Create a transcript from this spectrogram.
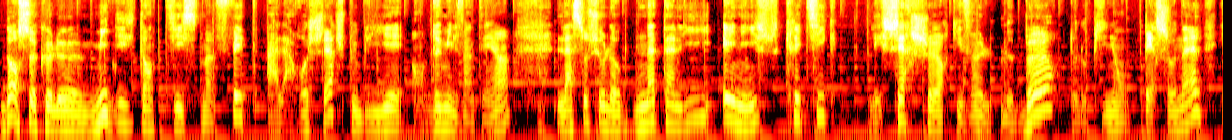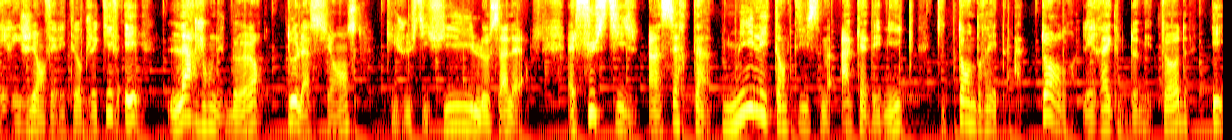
Dans ce que le militantisme fait à la recherche, publié en 2021, la sociologue Nathalie Ennis critique les chercheurs qui veulent le beurre de l'opinion personnelle, érigée en vérité objective, et l'argent du beurre de la science, qui justifie le salaire. Elle fustige un certain militantisme académique qui tendrait à tordre les règles de méthode et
